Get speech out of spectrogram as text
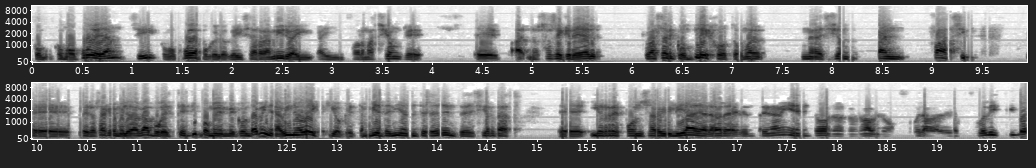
como, puedan, ¿sí? Como puedan, porque lo que dice Ramiro, hay, hay información que eh, nos hace creer que va a ser complejo tomar una decisión tan fácil, eh, pero sáquenmelo de acá porque este tipo me, contamina. Vino Vecchio, que también tenía antecedentes de ciertas eh, irresponsabilidades a la hora del entrenamiento, no, no, hablo fuera de lo futbolístico,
